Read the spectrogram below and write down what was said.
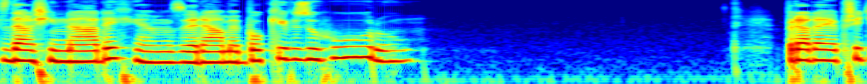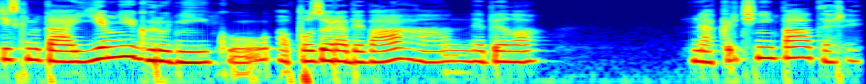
S dalším nádechem zvedáme boky vzhůru. Brada je přitisknutá jemně k hrudníku a pozor, aby váha nebyla na krční páteři.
